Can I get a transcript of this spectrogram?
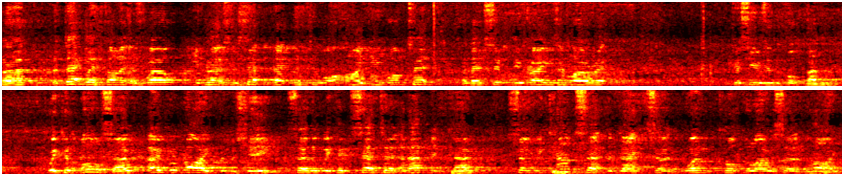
Uh, the deck lift on it as well, you can actually set the deck lift to what height you want it, and then simply raise and lower it, just using the foot pedal. We can also override the machine so that we can set an admin code so we can set the deck so it won't cut below a certain height,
